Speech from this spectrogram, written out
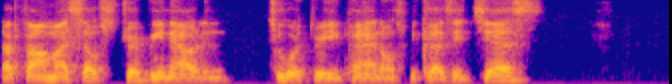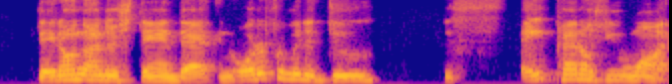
I found myself stripping out in two or three panels because it just they don't understand that in order for me to do this eight panels you want,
